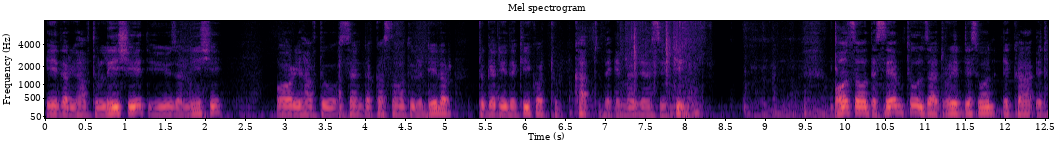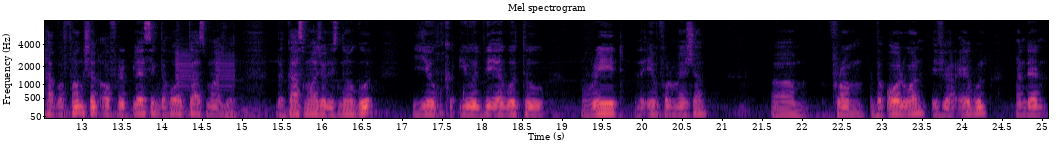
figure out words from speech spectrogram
either you have to leash it you use a leash or you have to send the customer to the dealer to get you the key code to cut the emergency key. Also the same tools that read this one it can it have a function of replacing the whole CAS module. The CAS module is no good. You you will be able to read the information um, from the old one if you are able and then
